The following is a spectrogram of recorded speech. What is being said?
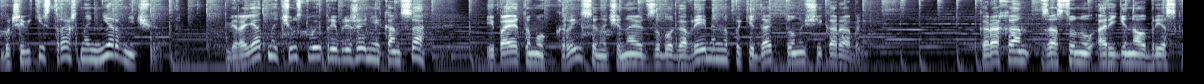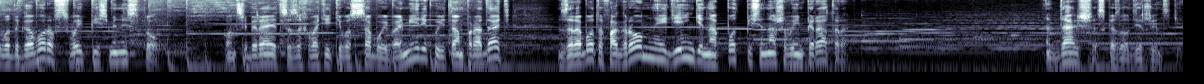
Большевики страшно нервничают, вероятно, чувствуя приближение конца, и поэтому крысы начинают заблаговременно покидать тонущий корабль. Карахан засунул оригинал Брестского договора в свой письменный стол. Он собирается захватить его с собой в Америку и там продать, заработав огромные деньги на подписи нашего императора. «Дальше», — сказал Дзержинский.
